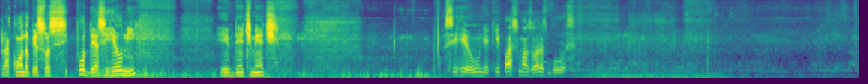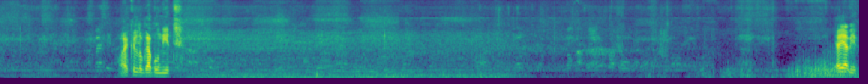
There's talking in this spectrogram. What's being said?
Para quando a pessoa pudesse reunir. Evidentemente. Se reúne aqui e passa umas horas boas. Olha que lugar bonito. Aí, amigo?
